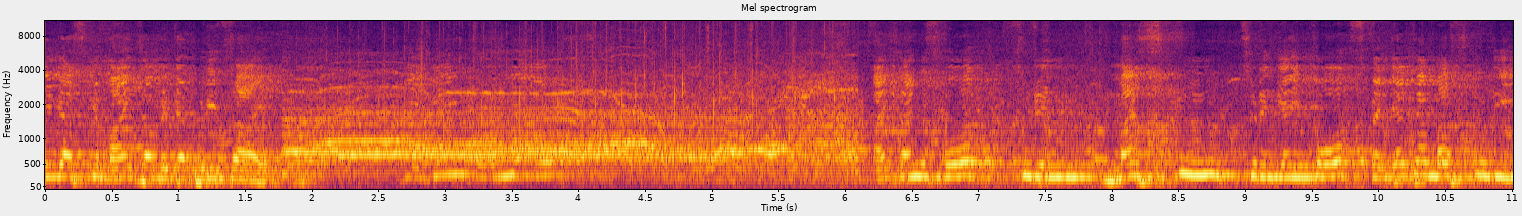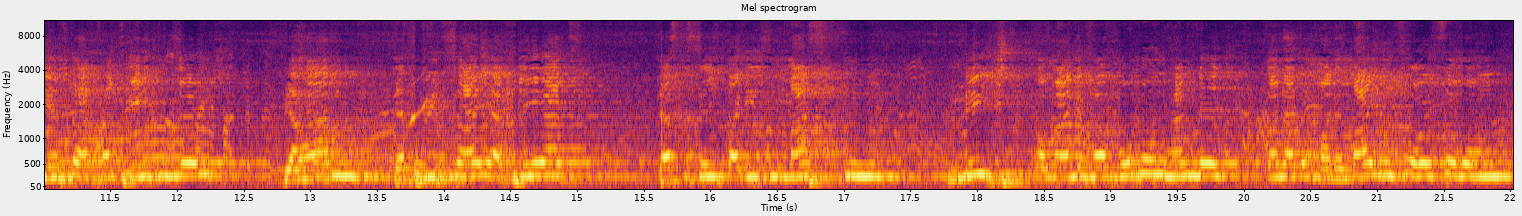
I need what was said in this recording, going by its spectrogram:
regeln das gemeinsam mit der Polizei. Wir gehen von hier aus. Ein kleines Wort zu den Masken, zu den Gay Force Vendetta-Masken, die hier stark vertreten sind. Wir haben der Polizei erklärt, dass es sich bei diesen Masken nicht um eine Vermummung handelt, sondern um eine Meinungsäußerung.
